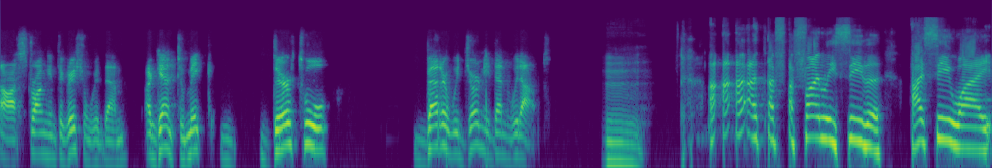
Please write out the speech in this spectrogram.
uh, strong integration with them again to make their tool better with Jurny than without. Mm. I, I, I, I finally see the I see why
